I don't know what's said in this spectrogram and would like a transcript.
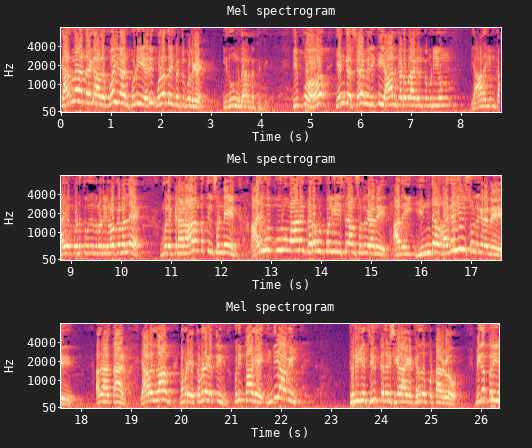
கர்நாடகால போய் நான் குடியேறி குழந்தை பெற்றுக் கொள்கிறேன். இதுவும் உதாரணத்துக்கு. இப்போ எங்க ஃபேமிலிக்கு யார் கடவுளாக இருக்க முடியும்? யாரையும் காயப்படுத்துவது இதனுடைய நோக்கம் அல்ல உங்களுக்கு நான் ஆரம்பத்தில் சொன்னேன் அறிவுபூர்வமான கடவுள் கொள்கை இஸ்லாம் சொல்லுகிறது. அதை இந்த வகையில் சொல்லுகிறது. அதனால்தான் யாரெல்லாம் நம்முடைய தமிழகத்தின் குறிப்பாக இந்தியாவின் பெரிய தீர்க்கதரிசிகளாக கருதப்பட்டார்களோ மிகப்பெரிய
